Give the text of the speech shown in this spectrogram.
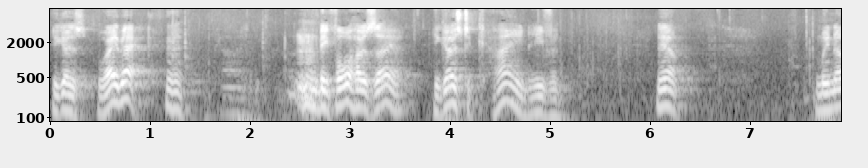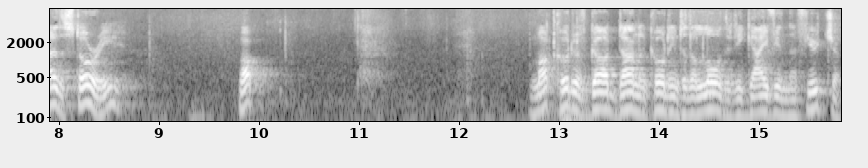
He goes way back. Before Hosea, he goes to Cain even. Now, we know the story. What what could have God done according to the law that He gave in the future?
